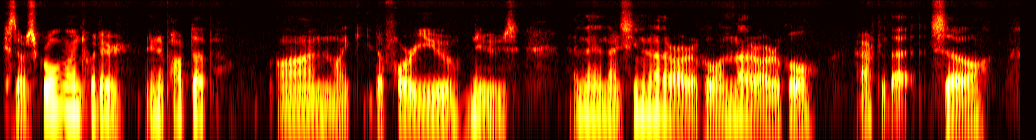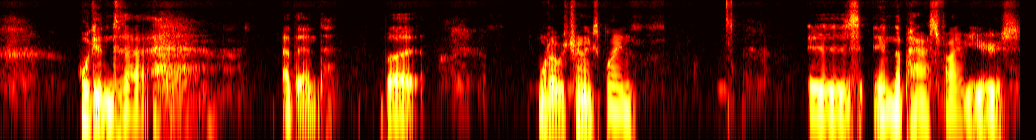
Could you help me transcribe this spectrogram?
Because I was scrolling on Twitter and it popped up on like the For You news. And then I seen another article, another article after that. So we'll get into that at the end. But what I was trying to explain is in the past five years,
